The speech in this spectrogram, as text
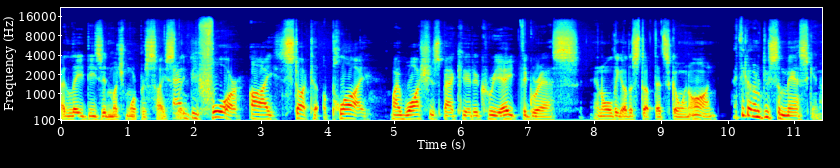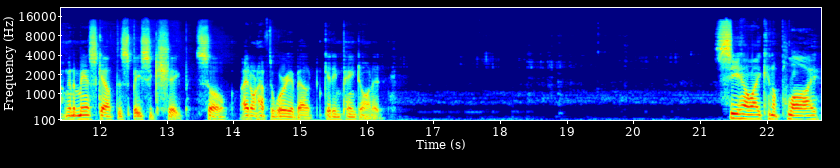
I laid these in much more precisely. And before I start to apply my washes back here to create the grass and all the other stuff that's going on, I think I'm going to do some masking. I'm going to mask out this basic shape so I don't have to worry about getting paint on it. See how I can apply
